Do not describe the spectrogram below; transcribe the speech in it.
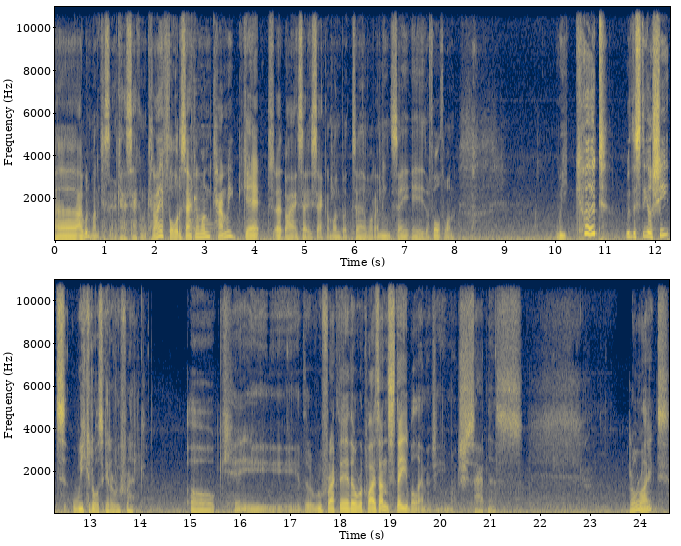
Uh, I wouldn't want to get a second one. Can I afford a second one? Can we get... Uh, I say second one, but uh, what I mean to say is a fourth one. We could, with the steel sheets, we could also get a roof rack. Okay. The roof rack there, though, requires unstable energy. Much sadness. But alright.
